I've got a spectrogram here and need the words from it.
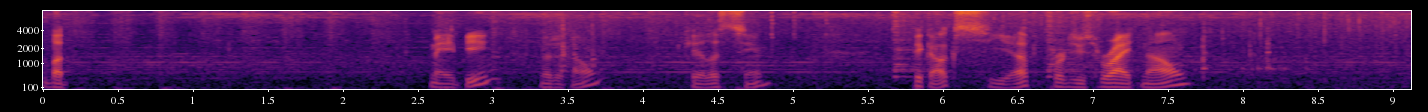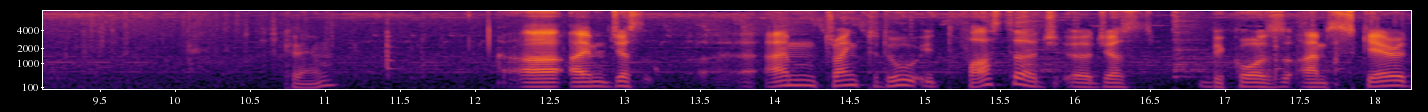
but maybe I don't know. Okay, let's see. Pickaxe, yeah, produce right now. Okay. Uh, I'm just, uh, I'm trying to do it faster, uh, just because I'm scared,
